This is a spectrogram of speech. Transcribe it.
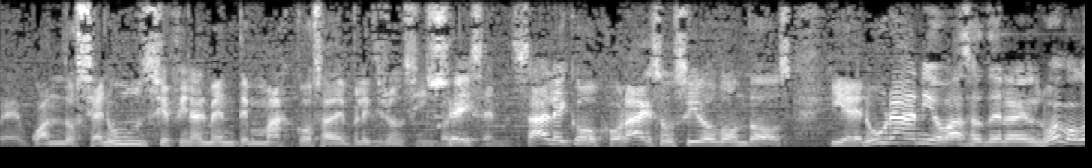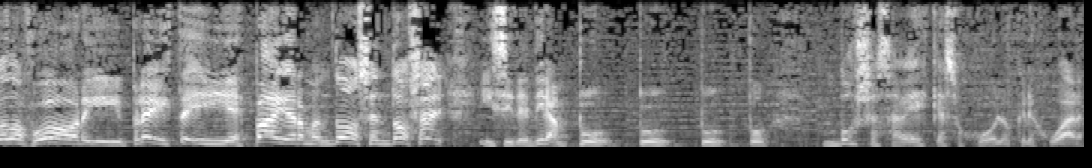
eh, cuando se anuncie finalmente más cosas de PlayStation 5, Sí. te dicen, sale con Horizon Zero Dawn 2, y en un año vas a tener el nuevo God of War y PlayStation y Spider-Man 2 en dos años, y si te tiran pu, pu, pu, pu, vos ya sabés que a esos juegos los querés jugar.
